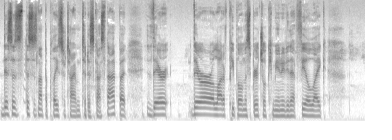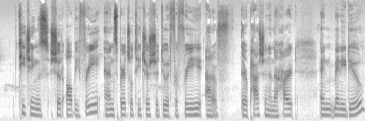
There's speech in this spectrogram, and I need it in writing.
this is this is not the place or time to discuss that but there there are a lot of people in the spiritual community that feel like teachings should all be free and spiritual teachers should do it for free out of their passion and their heart. And many do.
